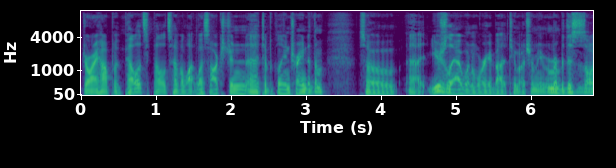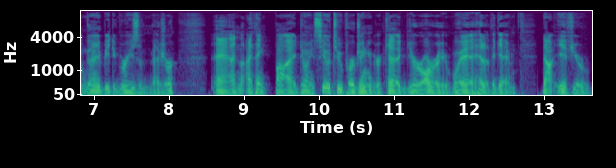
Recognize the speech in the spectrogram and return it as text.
dry hop with pellets, pellets have a lot less oxygen uh, typically entrained in them. So uh, usually I wouldn't worry about it too much. I mean, remember, this is all going to be degrees of measure. And I think by doing CO2 purging of your keg, you're already way ahead of the game. Now, if you're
